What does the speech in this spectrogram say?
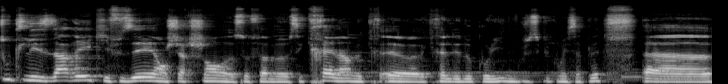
toutes les arrêts qu'il faisait en cherchant euh, ce fameux, c'est Krell, hein, le Krell, euh, des deux collines, je sais plus comment il s'appelait. Euh,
